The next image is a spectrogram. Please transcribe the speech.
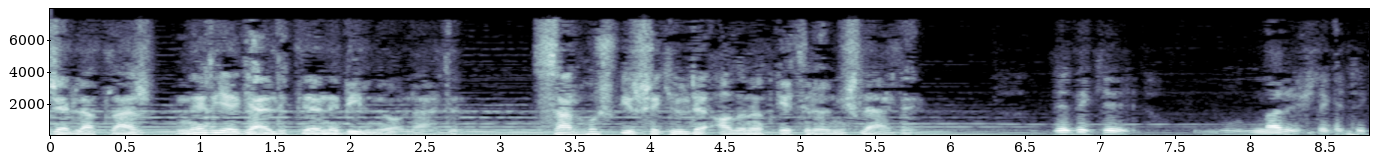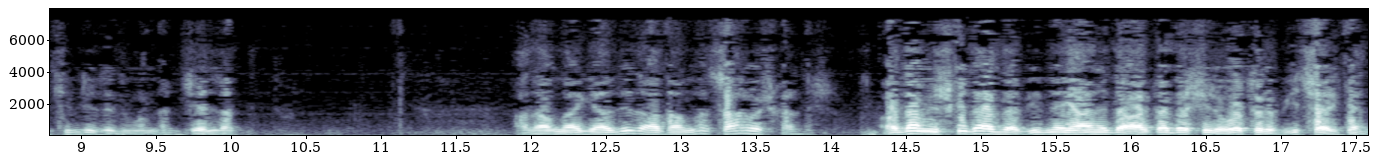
Cellatlar nereye geldiklerini bilmiyorlardı. Sarhoş bir şekilde alınıp getirilmişlerdi. Dedi ki bunlar işte getir. Kimdi dedim onlar? Cellat. Adamlar geldi de adamlar sarhoş kardeş. Adam Üsküdar'da bir meyhanede arkadaşıyla oturup içerken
